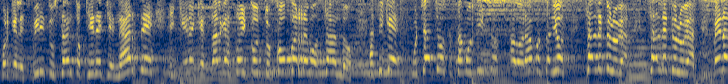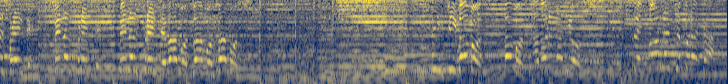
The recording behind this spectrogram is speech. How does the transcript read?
Porque el Espíritu Santo quiere llenarte y quiere que salgas hoy con tu copa rebosando. Así que, muchachos, estamos listos, adoramos a Dios. Sal de tu lugar, sal de tu lugar. Ven al frente, ven al frente, ven al frente. Vamos, vamos, vamos. Sí, sí, vamos, vamos, adoren a Dios. Recórrense para acá.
